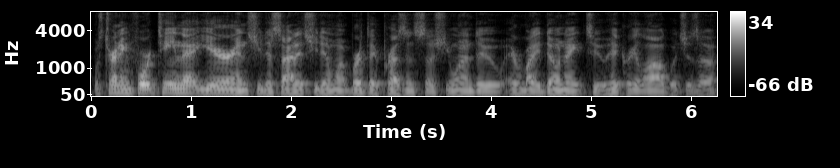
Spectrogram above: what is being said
was turning 14 that year and she decided she didn't want birthday presents so she wanted to everybody donate to hickory log which is a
